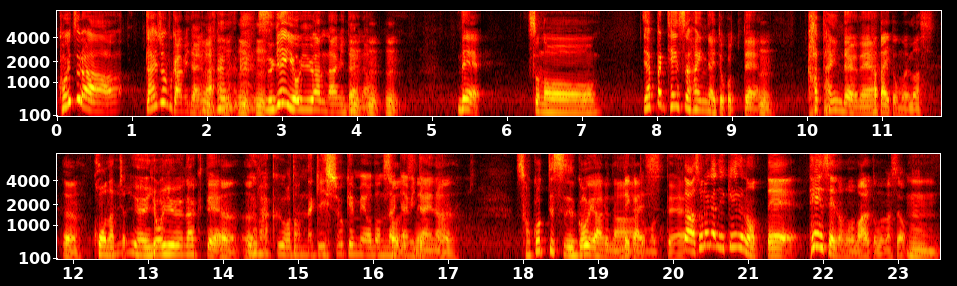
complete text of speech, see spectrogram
こいつら大丈夫か？みたいな、うんうんうんうん。すげえ余裕あんな？みたいな、うんうんうん。でそのやっぱり点数入んないとこってうん。硬いんだよね、硬いと思います。うん。こうなっちゃっいや余裕なくて、ううん。うんまく踊んなきゃ一生懸命踊んなきゃみたいな、うん。そこってすごいあるなとでかい思っです。だてからそれができるのって天性のものもあると思いますよ、うん。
